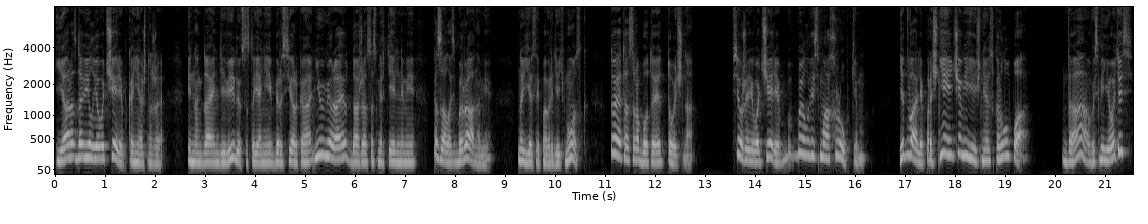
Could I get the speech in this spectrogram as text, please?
«Я раздавил его череп, конечно же. Иногда индивиды в состоянии берсерка не умирают даже со смертельными, казалось бы, ранами. Но если повредить мозг, то это сработает точно. Все же его череп был весьма хрупким. Едва ли прочнее, чем яичная скорлупа. «Да, вы смеетесь?»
